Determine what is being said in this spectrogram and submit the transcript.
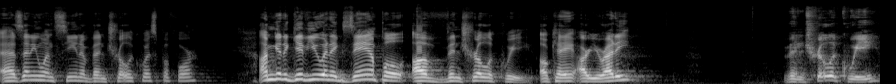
Has anyone seen a ventriloquist before? I'm going to give you an example of ventriloquy, okay? Are you ready? Ventriloquy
